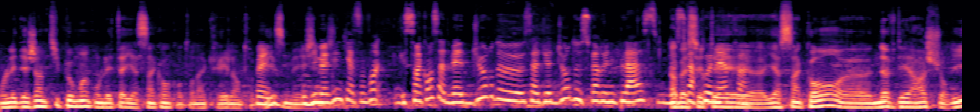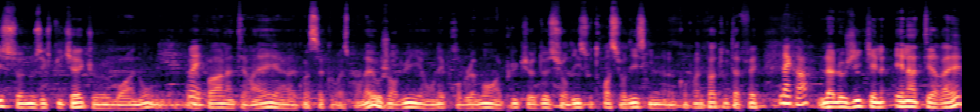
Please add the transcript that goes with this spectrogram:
On l'est déjà un petit peu moins qu'on l'était il y a 5 ans quand on a créé l'entreprise. Mais... J'imagine qu'il y a 5 ans, ça devait être dur de, ça dû être dur de se faire une place, de ah se bah, faire connaître. Euh, il y a 5 ans, 9 euh, DRH sur 10 nous expliquaient que bon, ah non, on ne pas l'intérêt, à quoi ça correspondait. Aujourd'hui, on est probablement à plus que 2 sur 10 ou 3 sur 10 qui ne comprennent pas tout à fait la logique et l'intérêt.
